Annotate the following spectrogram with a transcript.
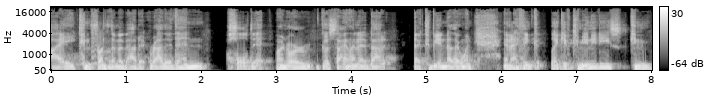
I confront them about it rather than hold it or, or go silent about it. That could be another one. And I think like if communities can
